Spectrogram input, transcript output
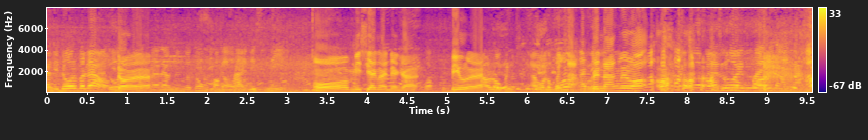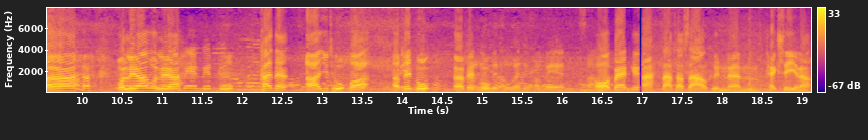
อันนี้โดนไปแล้วโดนอะไรไปแล้วหนึ่งกระทงของถ่ายดิสนีย์โอ้มีเสียงหน่อยหนึ่งอะปิ้วเลยนะเอาลงเป็นเอาลงเป็นหนังเป็นนางเลยวะเอาด้วยไปเออบนเรือบนเรือแบนเฟซบุ๊กค่าแต่อ่า YouTube บออ่า Facebook เออ Facebook เฟซบุ๊กก็ถึงเขาแบนอ๋อแบนคืออะตามสาวๆขึ้นนั่นแท็กซี่เนาะ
